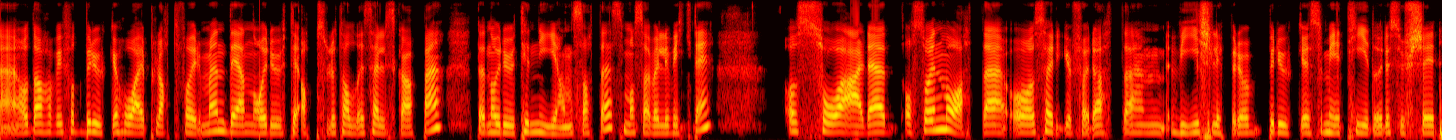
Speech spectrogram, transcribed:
Eh, og da har vi fått bruke HR-plattformen. Det når ut til absolutt alle i selskapet. Det når ut til nyansatte, som også er veldig viktig. Og så er det også en måte å sørge for at um, vi slipper å bruke så mye tid og ressurser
